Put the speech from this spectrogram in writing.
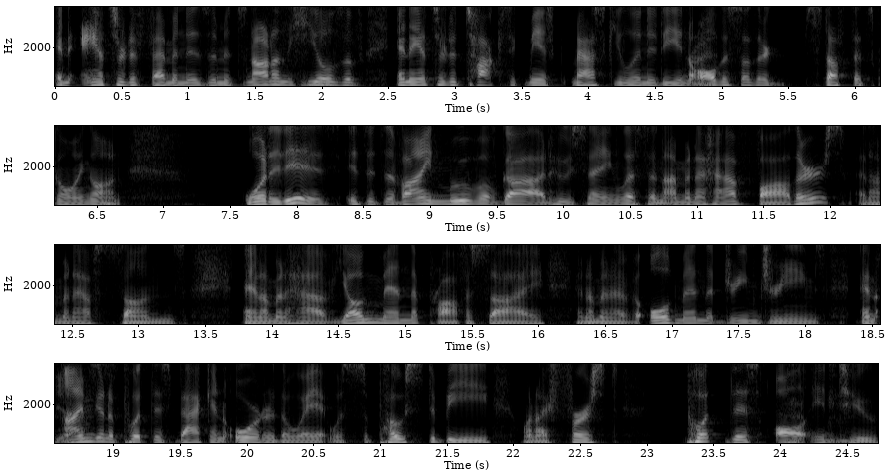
an answer to feminism. It's not on the heels of an answer to toxic mas- masculinity and all this other stuff that's going on. What it is, is a divine move of God who's saying, listen, I'm going to have fathers and I'm going to have sons and I'm going to have young men that prophesy and I'm going to have old men that dream dreams. And I'm going to put this back in order the way it was supposed to be when I first put this all into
